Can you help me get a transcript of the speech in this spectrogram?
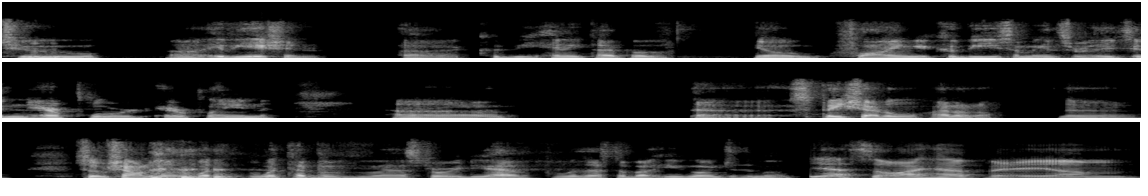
to uh, aviation. Uh, could be any type of you know flying. It could be something that's related to an airport, airplane, uh, uh, space shuttle. I don't know. Uh, so, Sean, what, what, what type of uh, story do you have with us about you going to the moon? Yeah, so I have a um,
